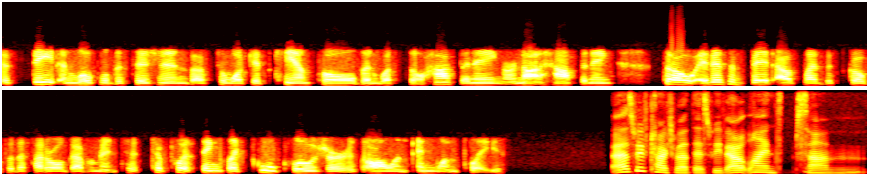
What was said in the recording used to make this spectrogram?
it's state and local decisions as to what gets canceled and what's still happening or not happening. So it is a bit outside the scope of the federal government to, to put things like school closures all in, in one place. As we've talked about this, we've outlined some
